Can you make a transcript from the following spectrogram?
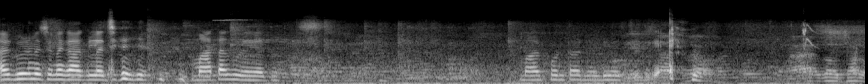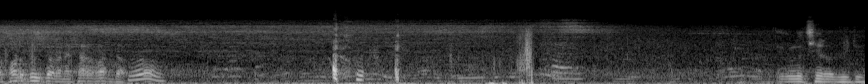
আর ঘুরে না গা গুলাচ্ছে। মাথা ঘুরে গেছে। মার ফোনটা রেডি হচ্ছে দিকে ছাড়ো ফটো তুলতে হবে না ছাড়ো বাদ এগুলো ছেড়ো ভিডিও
